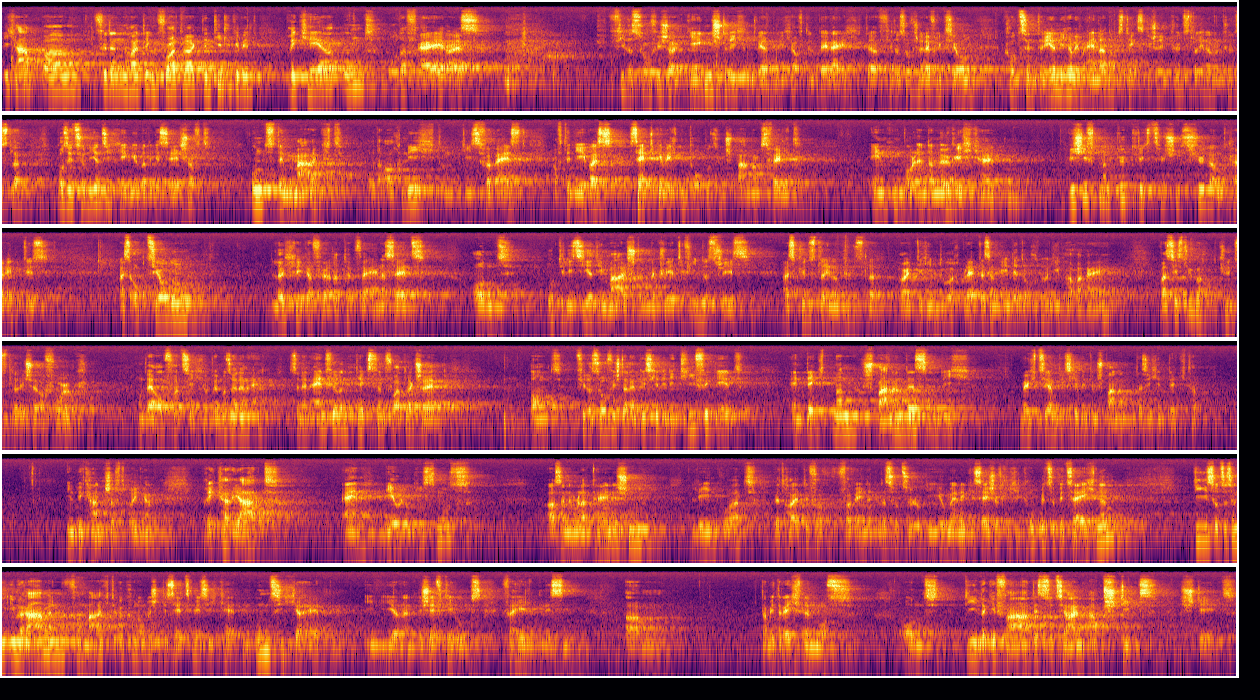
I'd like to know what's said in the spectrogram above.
Ich habe ähm, für den heutigen Vortrag den Titel gewählt, Prekär und oder frei als philosophischer Gegenstrich und werde mich auf den Bereich der philosophischen Reflexion konzentrieren. Ich habe im Einladungstext geschrieben, Künstlerinnen und Künstler positionieren sich gegenüber der Gesellschaft und dem Markt oder auch nicht und dies verweist auf den jeweils selbstgewählten Topos im Spannungsfeld enden wollender Möglichkeiten. Wie schifft man glücklich zwischen Schüler und Charybdis als Option löchriger Fördertöpfe einerseits und utilisiert die Malstunde Creative Industries als Künstlerinnen und Künstler heute hindurch? Bleibt es am Ende doch nur Liebhaberei? Was ist überhaupt künstlerischer Erfolg und wer opfert sich? Und wenn man so einen, so einen einführenden Text für einen Vortrag schreibt und philosophisch dann ein bisschen in die Tiefe geht, entdeckt man Spannendes und ich möchte Sie ein bisschen mit dem Spannenden, das ich entdeckt habe, in Bekanntschaft bringen. Prekariat, ein Neologismus aus einem lateinischen Lehnwort, wird heute ver verwendet in der Soziologie, um eine gesellschaftliche Gruppe zu bezeichnen, die sozusagen im Rahmen von marktökonomischen Gesetzmäßigkeiten Unsicherheiten in ihren Beschäftigungsverhältnissen ähm, damit rechnen muss und die in der Gefahr des sozialen Abstiegs steht.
